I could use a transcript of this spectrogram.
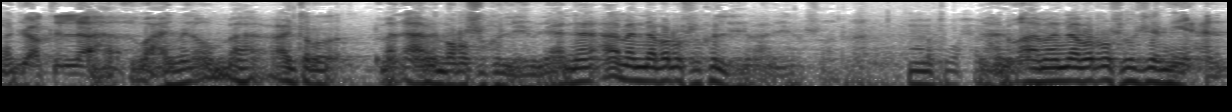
قد يعطي الله الواحد من الأمة أجر من آمن بالرسل كلهم لأن آمنا بالرسل كلهم عليه الصلاة والسلام. نحن آمنا بالرسل جميعا.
